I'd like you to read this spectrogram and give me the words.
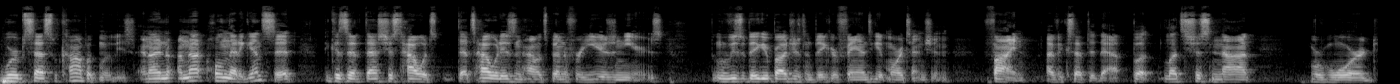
we're obsessed with comic book movies, and I, I'm not holding that against it because that, that's just how it's that's how it is and how it's been for years and years. The movies with bigger budgets and bigger fans get more attention. Fine, I've accepted that, but let's just not reward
